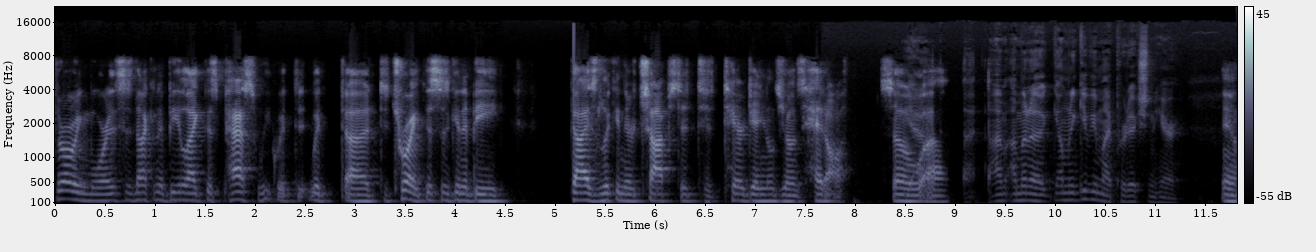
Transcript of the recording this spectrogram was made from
throwing more. This is not going to be like this past week with with uh, Detroit. This is going to be guys licking their chops to, to tear Daniel Jones' head off. So yeah. uh, I'm, I'm gonna I'm gonna give you my prediction here. Yeah,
